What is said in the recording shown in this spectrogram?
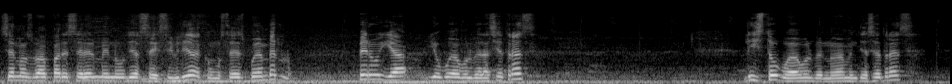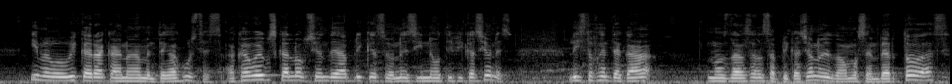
se nos va a aparecer el menú de accesibilidad como ustedes pueden verlo. Pero ya yo voy a volver hacia atrás Listo, voy a volver nuevamente hacia atrás y me voy a ubicar acá nuevamente en ajustes. Acá voy a buscar la opción de aplicaciones y notificaciones. Listo gente, acá nos dan las aplicaciones, vamos a ver todas.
